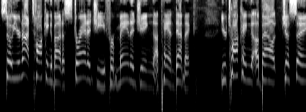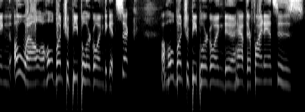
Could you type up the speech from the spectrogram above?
So you're not talking about a strategy for managing a pandemic. You're talking about just saying, oh well, a whole bunch of people are going to get sick. A whole bunch of people are going to have their finances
